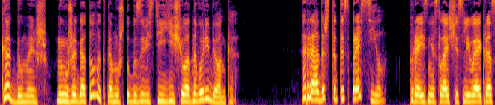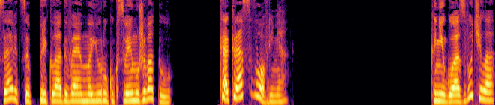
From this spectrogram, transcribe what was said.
«Как думаешь, мы уже готовы к тому, чтобы завести еще одного ребенка?» «Рада, что ты спросил», — произнесла счастливая красавица, прикладывая мою руку к своему животу. «Как раз вовремя». Книгу озвучила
